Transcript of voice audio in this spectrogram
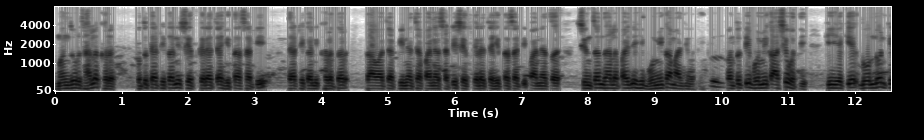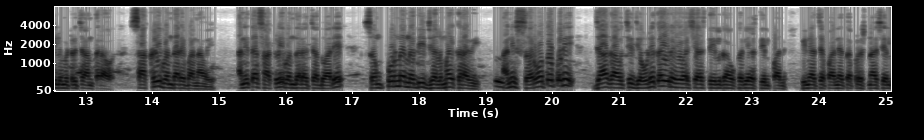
मंजूर झालं खरं. परंतु त्या ठिकाणी शेतकऱ्याच्या हितासाठी त्या ठिकाणी खरं तर गावाच्या पिण्याच्या पाण्यासाठी शेतकऱ्याच्या हितासाठी पाण्याचं सिंचन झालं पाहिजे ही भूमिका माझी होती. परंतु ती भूमिका अशी होती की एक एक दोन दोन किलोमीटरच्या अंतरावर साखळी बंधारे बांधावे आणि त्या साखळी बंधाऱ्याच्या द्वारे संपूर्ण नदी जलमय करावी. आणि सर्वतोपरी ज्या गावचे जेवढे काही रहिवासी असतील गावकरी असतील पाणी पिण्याच्या पाण्याचा प्रश्न असेल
